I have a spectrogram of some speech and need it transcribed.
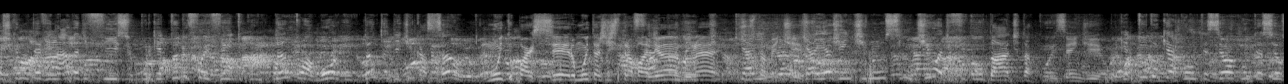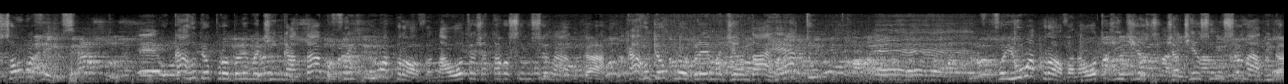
acho que não teve nada difícil, porque tudo foi feito com tanto amor, com tanta dedicação. Muito parceiro, muita gente trabalhando, né? Que aí, Justamente que isso. aí a gente não sentiu a dificuldade da coisa. Entendi. Porque tudo que aconteceu, aconteceu só uma vez. É, o carro deu problema de engatado, foi uma prova, na outra já estava solucionado. Tá. O carro deu problema de andar reto, é, foi uma prova, na outra a gente já, já tinha solucionado. Então,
